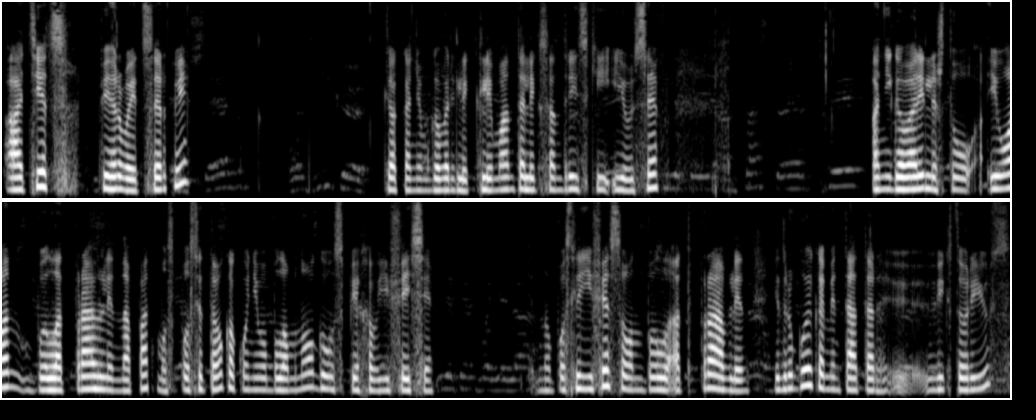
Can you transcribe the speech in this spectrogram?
отец первой церкви, как о нем говорили Климант Александрийский и Иосиф, они говорили, что Иоанн был отправлен на Патмос после того, как у него было много успехов в Ефесе. Но после Ефеса он был отправлен. И другой комментатор, э, Викториус,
